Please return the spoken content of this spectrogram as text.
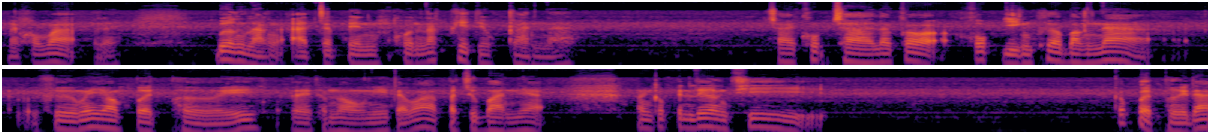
หมายความว่าอะไรเบื้องหลังอาจจะเป็นคนรักเพศเดียวกันนะ ชายคบชายแล้วก็คบหญิงเพื่อบังหน้า คือไม่ยอมเปิดเผยอะไรทำนองนี้ แต่ว่าปัจจุบันเนี่ยมันก็เป็นเรื่องที่ ก็เปิดเผยได้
